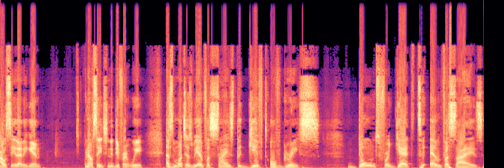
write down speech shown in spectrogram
I'll say that again. And I'll say it in a different way. As much as we emphasize the gift of grace, don't forget to emphasize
